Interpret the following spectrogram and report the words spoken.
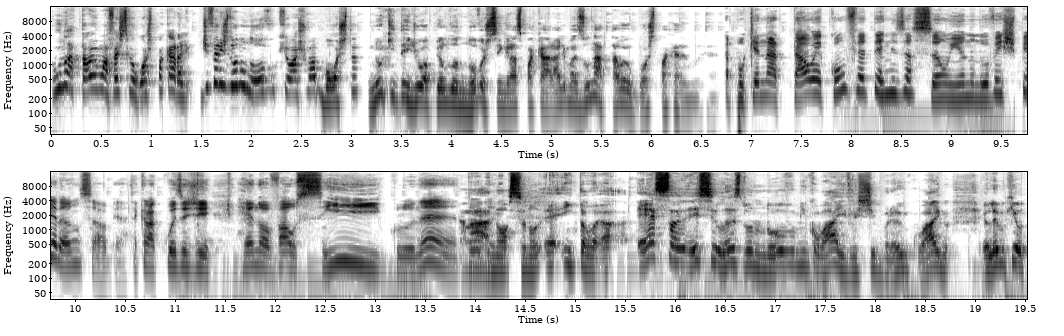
o Natal é uma festa que eu gosto pra caralho. Diferente do Ano Novo, que eu acho uma bosta. Nunca entendi o apelo do Ano Novo, acho sem graça pra caralho, mas o Natal eu gosto pra caramba. Cara. É porque Natal é confraternização e Ano Novo é esperança, Alberto. Aquela coisa de renovar o ciclo, né? Ah, nossa, não, é, então, essa, esse lance do ano novo me incomoda. Ai, vestir branco, ai. Eu lembro que eu,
